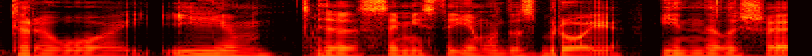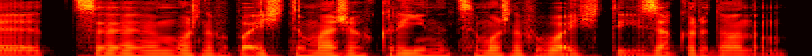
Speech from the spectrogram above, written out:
ТРО, і е, самі стаємо до зброї. І не лише це можна побачити в межах України, це можна побачити і за кордоном.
